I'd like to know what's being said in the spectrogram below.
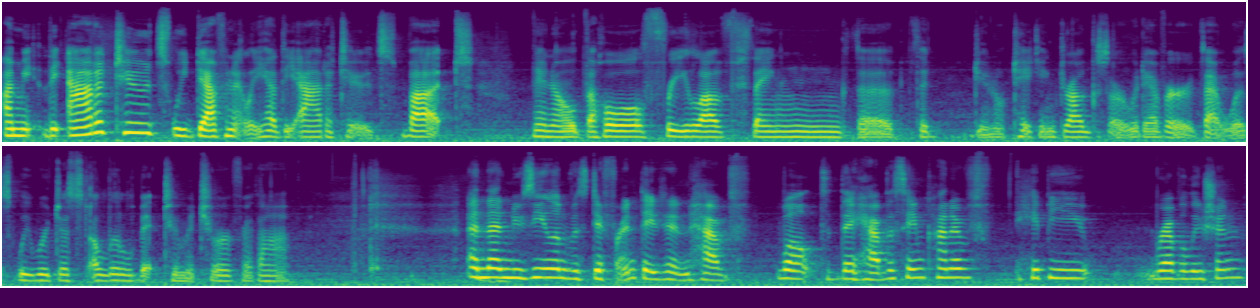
I mean, the attitudes, we definitely had the attitudes, but you know, the whole free love thing, the the you know, taking drugs or whatever, that was we were just a little bit too mature for that. And then New Zealand was different. They didn't have well, did they have the same kind of hippie revolution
